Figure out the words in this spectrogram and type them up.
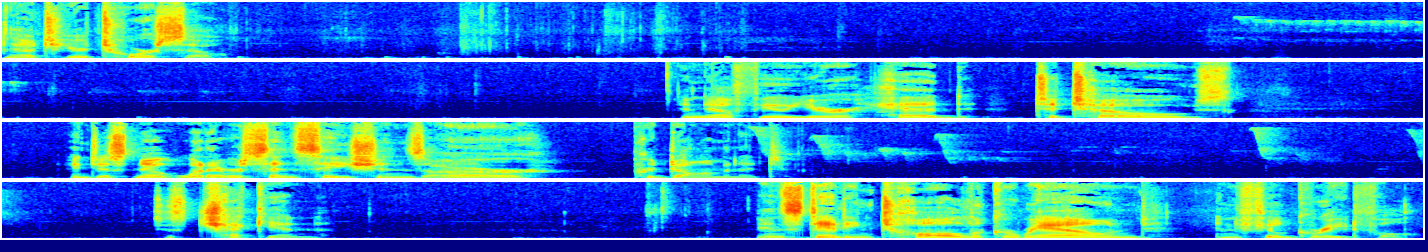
Now to your torso. And now feel your head to toes. And just note whatever sensations are predominant. Just check in. And standing tall, look around and feel grateful.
